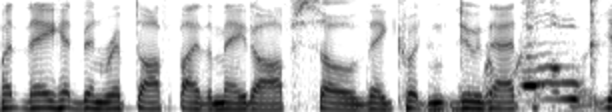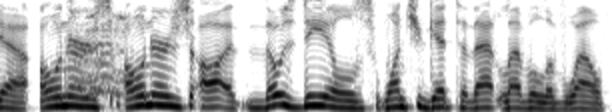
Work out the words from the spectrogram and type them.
but they had been ripped off by the Madoff, so they couldn't do that. Broke. Yeah, owners, owners, uh, those deals. Once you get to that level of wealth,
